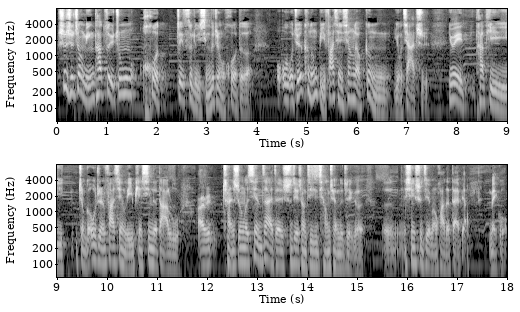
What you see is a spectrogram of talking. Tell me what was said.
事实证明，他最终获这次旅行的这种获得，我我我觉得可能比发现香料更有价值，因为他替整个欧洲人发现了一片新的大陆，而产生了现在在世界上极其强权的这个呃新世界文化的代表——美国。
